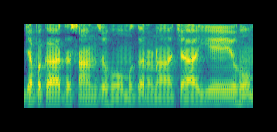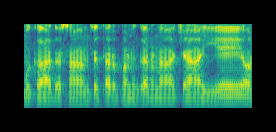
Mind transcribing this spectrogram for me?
जप का दशांश होम करना चाहिए, होम का दशांश तर्पण करना चाहिए और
